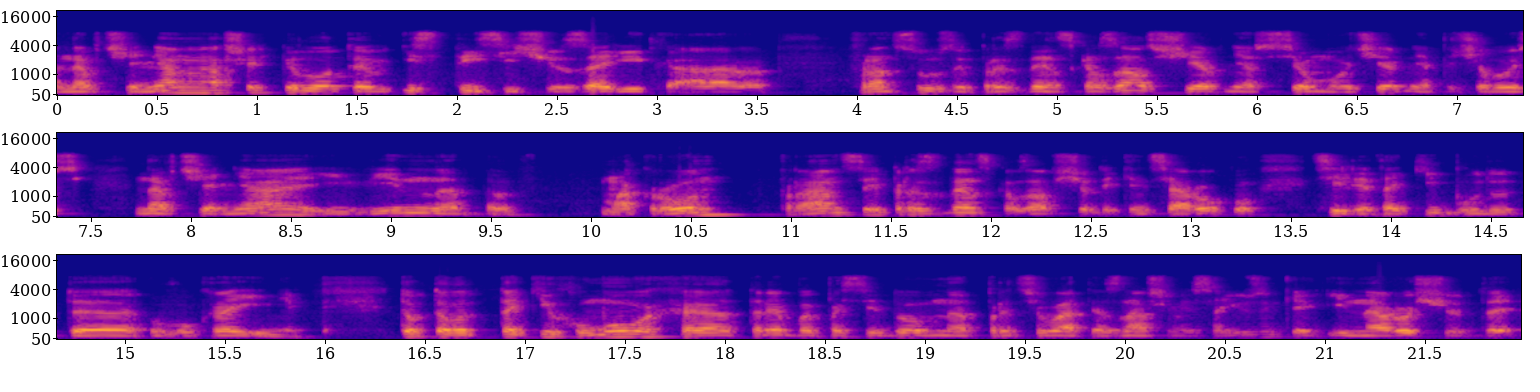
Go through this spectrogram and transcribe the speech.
навчання наших пілотів із тисячі за рік. А французи президент сказав, з червня, 7 червня почалось навчання, і він Макрон. Франції президент сказав, що до кінця року ці літаки будуть е, в Україні. Тобто, от в таких умовах е, треба послідовно працювати з нашими союзниками і нарощувати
